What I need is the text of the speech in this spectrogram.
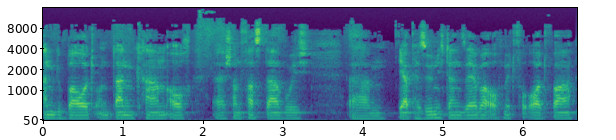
angebaut und dann kam auch äh, schon fast da, wo ich ähm, ja persönlich dann selber auch mit vor Ort war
